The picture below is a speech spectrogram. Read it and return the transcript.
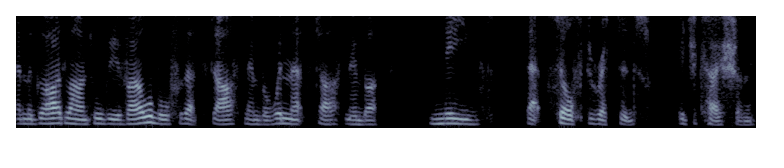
and the guidelines will be available for that staff member when that staff member needs that self directed education.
